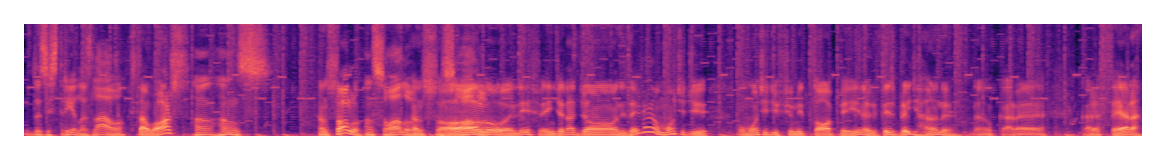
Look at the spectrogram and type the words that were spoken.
das estrelas lá, ó. Star Wars? Han- Hans Han Solo? Han Solo. Han Solo, ele fez Indiana Jones. Aí vai um monte de um monte de filme top aí, né? Ele fez Blade Runner. Né? O cara é, cara é fera.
